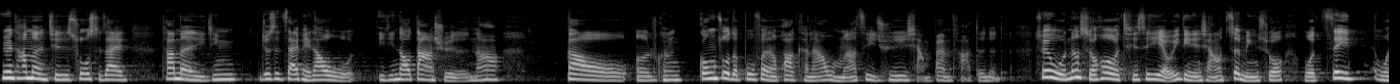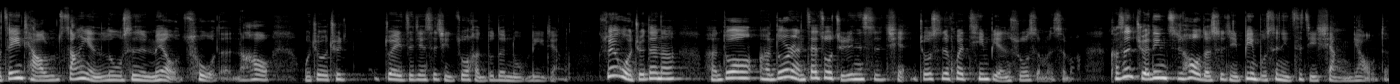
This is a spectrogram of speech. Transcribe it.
因为他们其实说实在，他们已经就是栽培到我已经到大学了，然后。到呃，可能工作的部分的话，可能我们要自己去想办法等等的。所以我那时候其实也有一点点想要证明说，我这我这一条商演的路是没有错的。然后我就去对这件事情做很多的努力，这样。所以我觉得呢，很多很多人在做决定之前，就是会听别人说什么什么。可是决定之后的事情，并不是你自己想要的，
